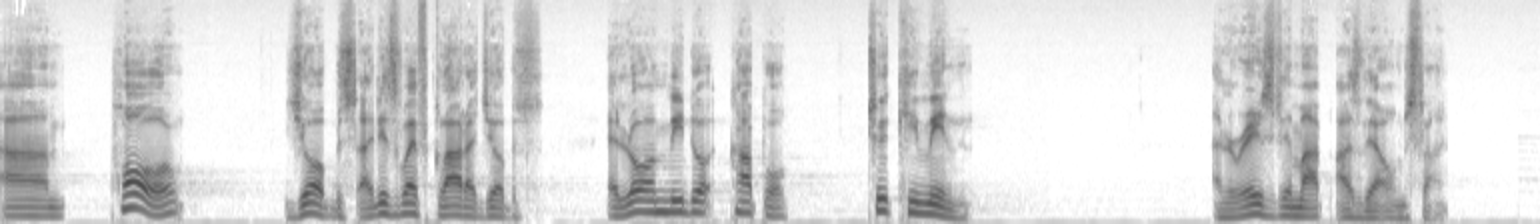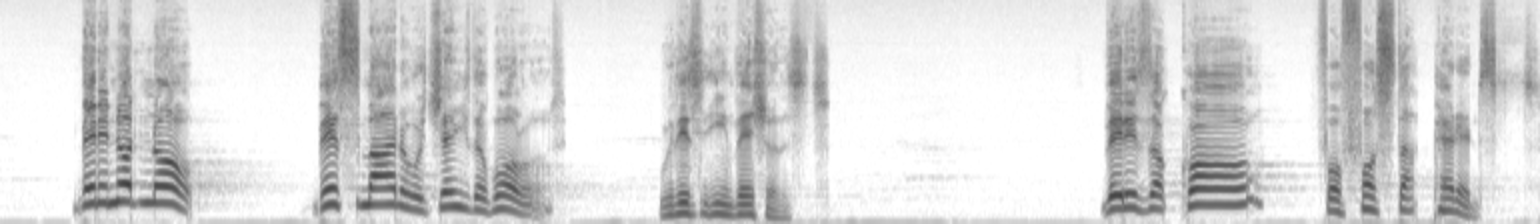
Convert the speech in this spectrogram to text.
um, Paul Jobs and his wife Clara Jobs, a lower middle couple, took him in and raised him up as their own son. They did not know this man will change the world with his inventions. There is a call for foster parents.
